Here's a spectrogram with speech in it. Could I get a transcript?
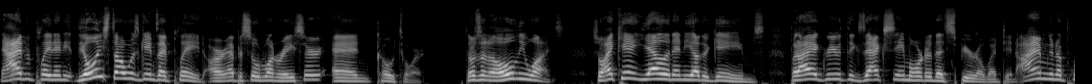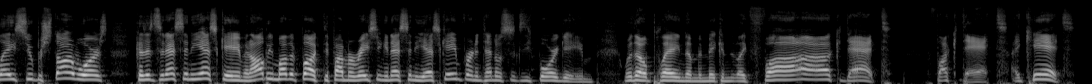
Now, I haven't played any. The only Star Wars games I've played are Episode 1 Racer and KOTOR. Those are the only ones. So I can't yell at any other games, but I agree with the exact same order that Spiro went in. I'm going to play Super Star Wars because it's an SNES game, and I'll be motherfucked if I'm erasing an SNES game for a Nintendo 64 game without playing them and making like, fuck that. Fuck that. I can't.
